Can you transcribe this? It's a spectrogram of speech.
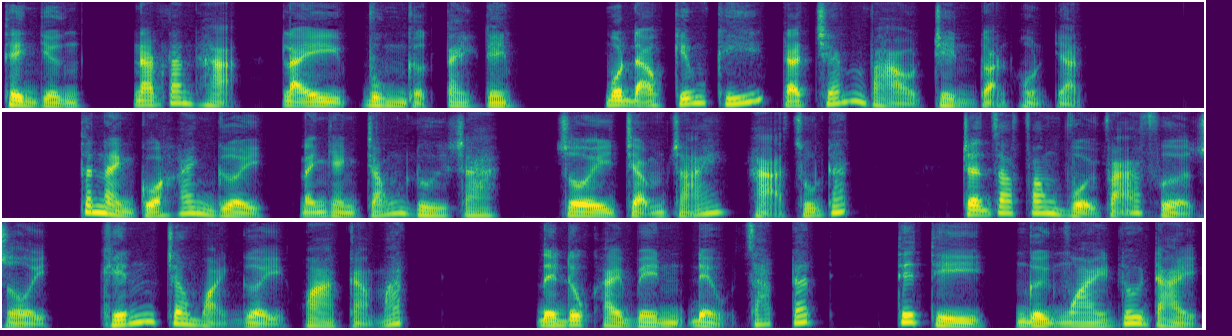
Thế nhưng nạp lan hạ lại vùng ngược tay lên. Một đạo kiếm khí đã chém vào trên đoạn hồn nhận. Thân ảnh của hai người lại nhanh chóng lui ra, rồi chậm rãi hạ xuống đất. Trận giao phong vội vã vừa rồi khiến cho mọi người hoa cả mắt. Đến lúc hai bên đều giáp đất, thế thì người ngoài lôi đài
